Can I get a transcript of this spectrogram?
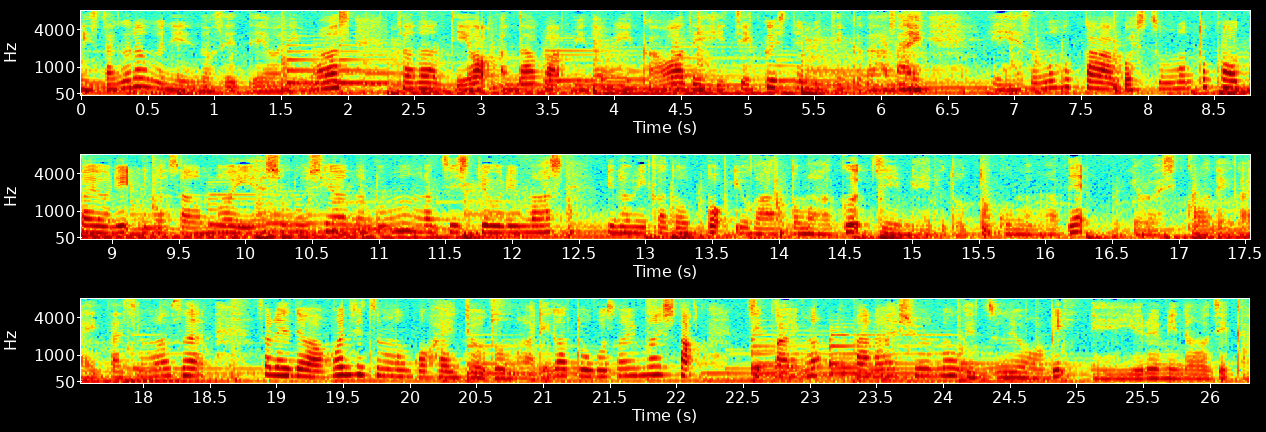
インスタグラムに載せております。サナーティオアンダーバー南以下をぜひチェックしてみてください。えー、その他ご質問とかお便り皆さんの癒しのシェアなどもお待ちしております。みのみか .yoga.gmail.com までよろしくお願いいたします。それでは本日もご拝聴どうもありがとうございました。次回もまた来週の月曜日、えー、ゆるみのお時間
